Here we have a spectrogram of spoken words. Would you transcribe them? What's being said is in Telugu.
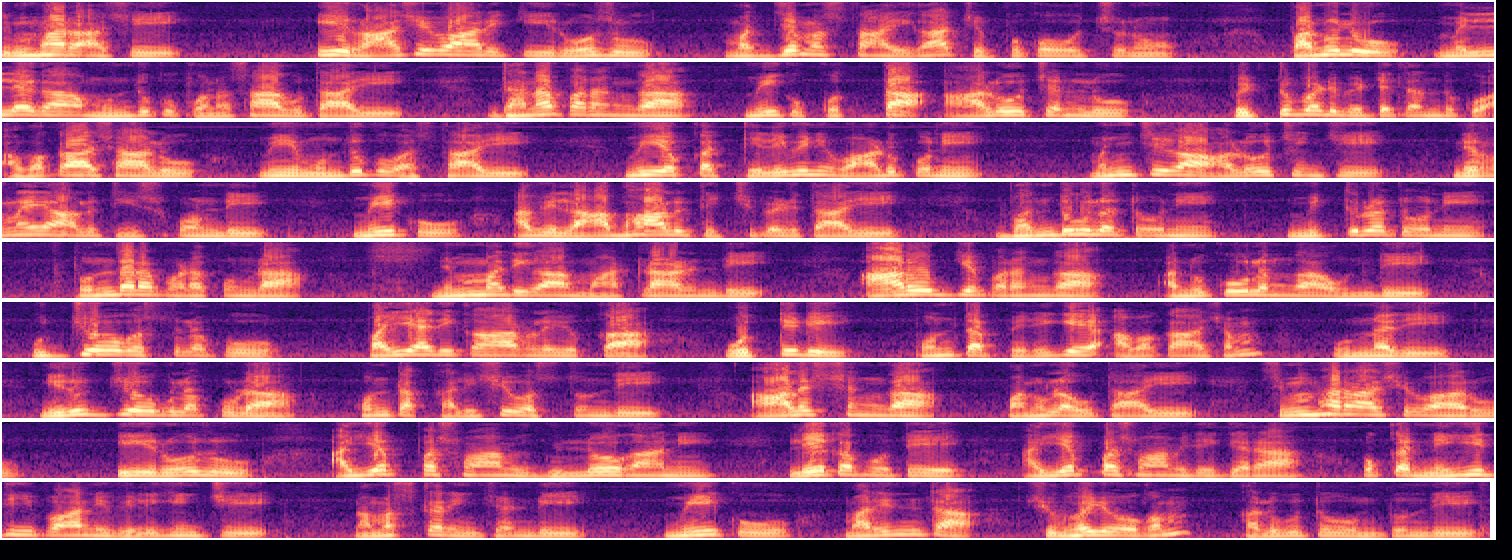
సింహరాశి ఈ రాశి వారికి రోజు మధ్యమ స్థాయిగా చెప్పుకోవచ్చును. పనులు మెల్లగా ముందుకు కొనసాగుతాయి. ధనపరంగా మీకు కొత్త ఆలోచనలు పెట్టుబడి పెట్టేటందుకు అవకాశాలు మీ ముందుకు వస్తాయి. మీ యొక్క తెలివిని వాడుకొని మంచిగా ఆలోచించి నిర్ణయాలు తీసుకోండి. మీకు అవి లాభాలు తెచ్చిపెడతాయి. బంధువులతోని మిత్రులతోని తొందరపడకుండా నెమ్మదిగా మాట్లాడండి ఆరోగ్యపరంగా అనుకూలంగా ఉంది ఉద్యోగస్తులకు పై అధికారుల యొక్క ఒత్తిడి కొంత పెరిగే అవకాశం ఉన్నది. నిరుద్యోగులకు కూడా కొంత కలిసి వస్తుంది. ఆలస్యంగా పనులవుతాయి. సింహరాశి వారు ఈరోజు అయ్యప్ప స్వామి గుళ్ళో కానీ లేకపోతే అయ్యప్ప స్వామి దగ్గర ఒక నెయ్యి దీపాన్ని వెలిగించి నమస్కరించండి. మీకు మరింత శుభయోగం కలుగుతూ ఉంటుంది.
